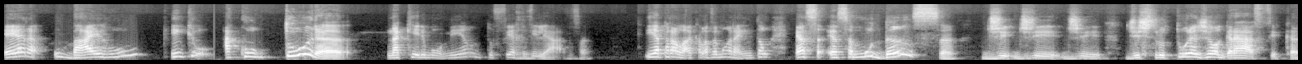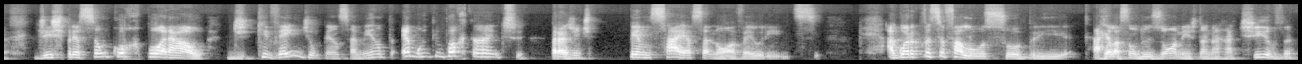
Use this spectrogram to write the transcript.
Era o bairro em que a cultura, naquele momento, fervilhava. E é para lá que ela vai morar. Então, essa, essa mudança de, de, de, de estrutura geográfica, de expressão corporal, de, que vem de um pensamento, é muito importante para a gente pensar essa nova Eurídice. Agora, o que você falou sobre a relação dos homens na narrativa,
